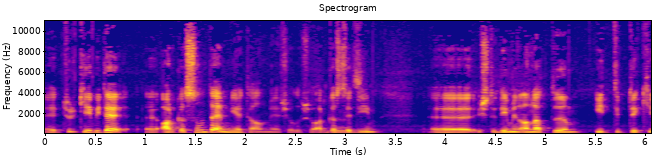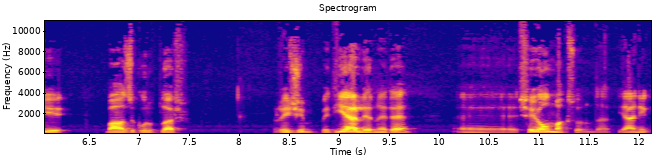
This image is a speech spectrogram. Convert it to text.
E, Türkiye bir de e, arkasını da emniyete almaya çalışıyor. Arkası dediğim e, işte demin anlattığım İdlib'deki bazı gruplar, rejim ve diğerlerine de e, şey olmak zorunda. Yani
